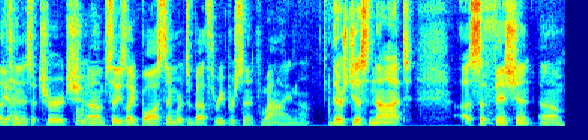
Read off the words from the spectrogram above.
Yeah. attendance at church, um, cities like Boston where it's about three percent. Wow, I didn't know. there's just not a sufficient um,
